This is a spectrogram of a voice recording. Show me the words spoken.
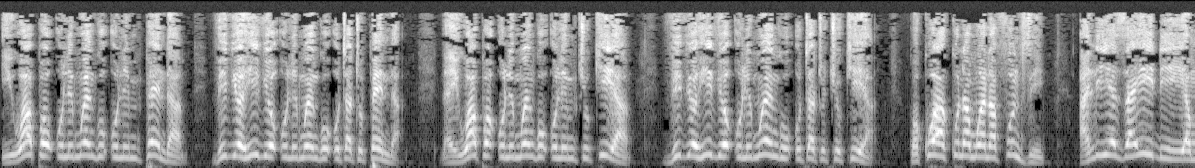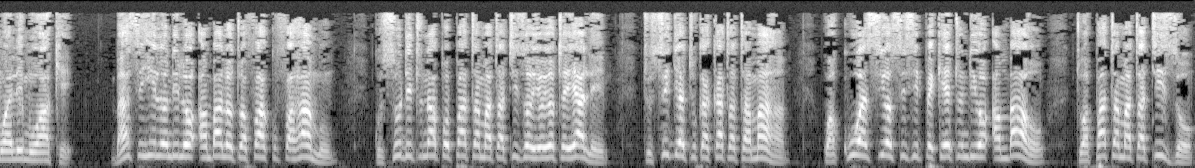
iwapo ulimwengu ulimpenda vivyo hivyo ulimwengu utatupenda. Na iwapo ulimwengu ulimchukia vivyo hivyo ulimwengu utatuchukia kwa kuwa hakuna mwanafunzi aliye zaidi ya mwalimu wake. Basi hilo ndilo ambalo twafaa kufahamu kusudi tunapopata matatizo yoyote yale tusije tukakata tamaa kwa kuwa sio sisi peke yetu ndiyo ambao twapata matatizo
